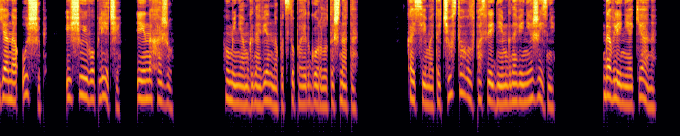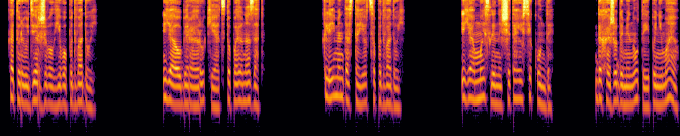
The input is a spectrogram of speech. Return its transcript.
Я на ощупь ищу его плечи и нахожу. У меня мгновенно подступает к горлу тошнота. Касим это чувствовал в последние мгновения жизни. Давление океана, который удерживал его под водой. Я убираю руки и отступаю назад. Клеймент остается под водой. Я мысленно считаю секунды. Дохожу до минуты и понимаю,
